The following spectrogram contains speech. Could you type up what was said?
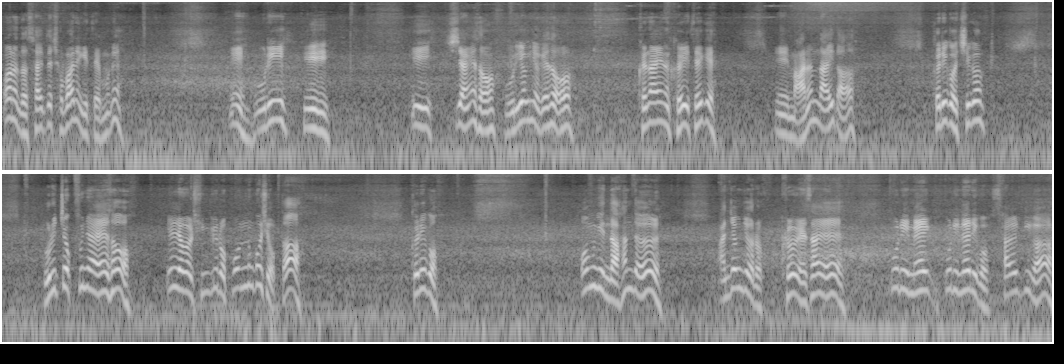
어느덧 40대 초반이기 때문에 이 우리 이, 이 시장에서 우리 영역에서 그 나이는 거의 되게 이 많은 나이다. 그리고 지금 우리 쪽 분야에서 인력을 신규로 뽑는 곳이 없다. 그리고 옮긴다 한들 안정적으로 그 회사에 뿌리, 매, 뿌리 내리고 살기가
